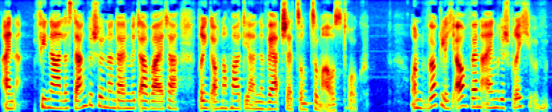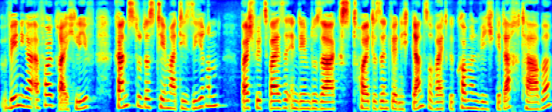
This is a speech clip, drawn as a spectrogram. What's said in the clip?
Ein finales Dankeschön an deinen Mitarbeiter bringt auch nochmal dir eine Wertschätzung zum Ausdruck. Und wirklich, auch wenn ein Gespräch weniger erfolgreich lief, kannst du das thematisieren, Beispielsweise indem du sagst, heute sind wir nicht ganz so weit gekommen, wie ich gedacht habe,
